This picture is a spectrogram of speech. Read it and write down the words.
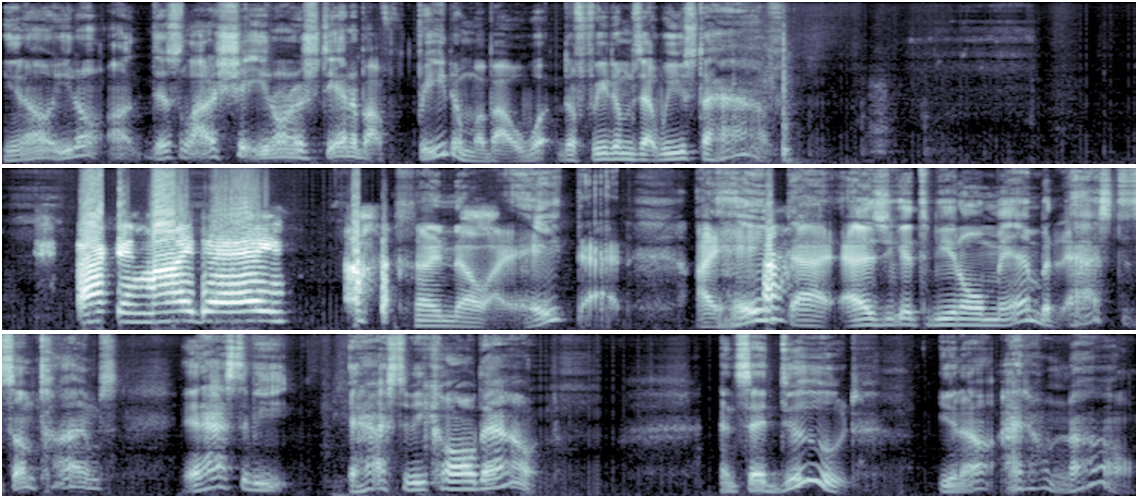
you know, you don't, uh, there's a lot of shit you don't understand about freedom, about what the freedoms that we used to have. Back in my day, I know. I hate that. I hate that as you get to be an old man, but it has to sometimes it has to be it has to be called out and said, dude, you know, I don't know.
